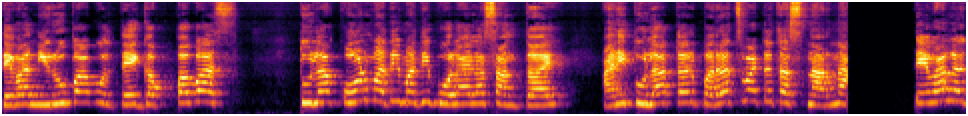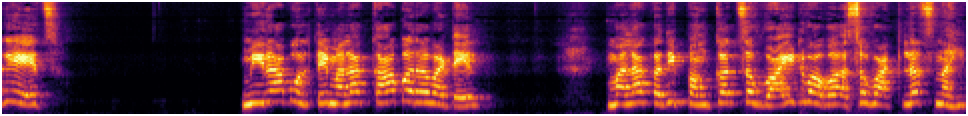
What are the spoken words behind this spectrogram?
तेव्हा निरुपा बोलते गप्प बस. तुला कोण कोणमध्ये मध्ये बोलायला सांगतय? आणि तुला तर बरंच वाटत असणार ना? तेव्हा लगेच मीरा बोलते मला का बरं वाटेल? मला कधी पंकजचं वाईट व्हावं असं वाटलंच नाही.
